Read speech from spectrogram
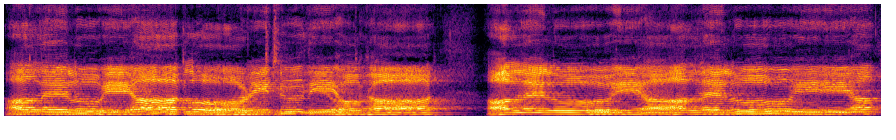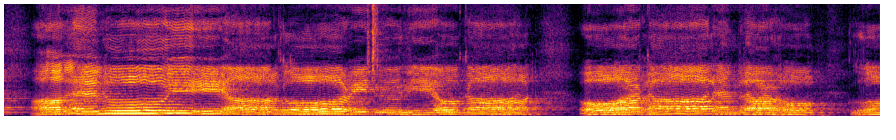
Alleluia, glory to thee, O God. Alleluia, Alleluia, Alleluia, glory to thee, O God. O our God and our hope, glory.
